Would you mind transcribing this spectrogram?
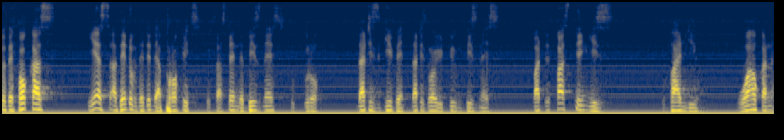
So the focus, yes, at the end of the day, there are profits to sustain the business, to grow. That is given. That is what you do in business. But the first thing is value. How can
